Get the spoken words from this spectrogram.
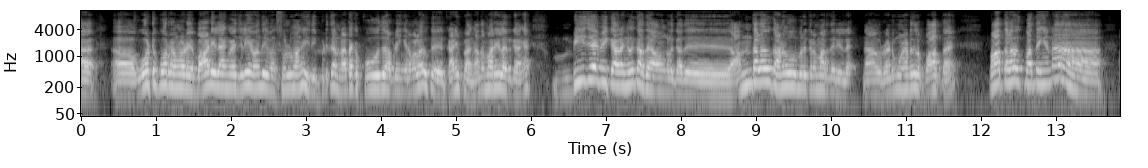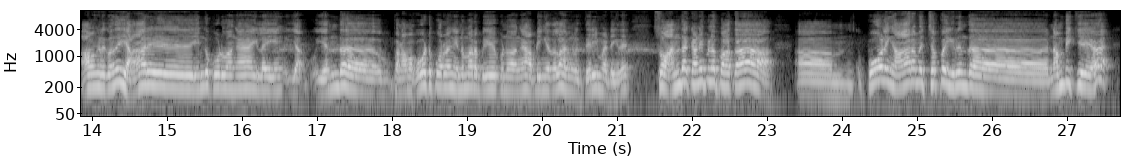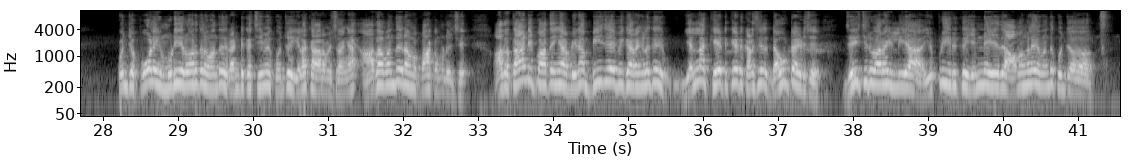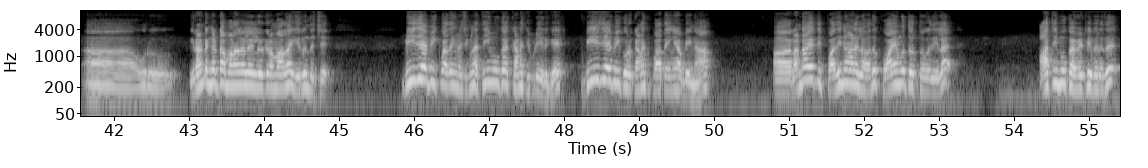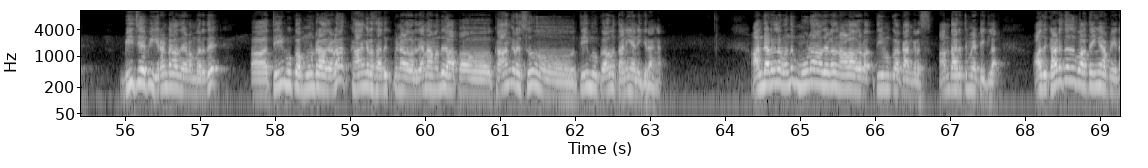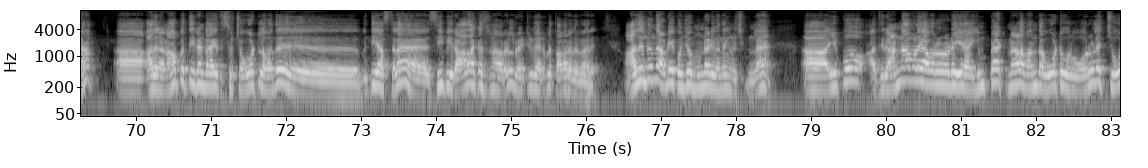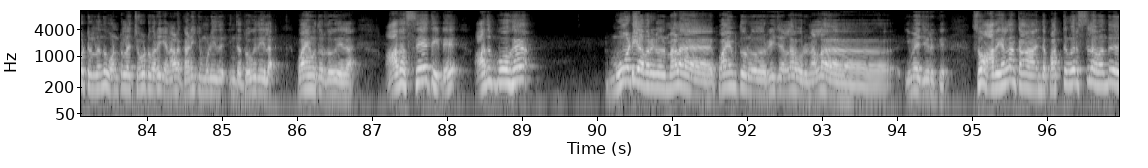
ஓட்டு போடுறவங்களுடைய பாடி லாங்குவேஜ்லேயே வந்து இவங்க சொல்லுவாங்க இது இப்படி தான் நடக்க போகுது அப்படிங்கிற அளவுக்கு கணிப்பாங்க. அந்த மாதிரியெல்லாம் இருக்காங்க. பிஜேபிக்காரங்களுக்கு அது அவங்களுக்கு அது அந்த அளவுக்கு அனுபவம் இருக்கிற மாதிரி தெரியல. நான் ஒரு ரெண்டு மூணு இடத்துல பார்த்தேன். பார்த்த அளவுக்கு பார்த்தீங்கன்னா அவங்களுக்கு வந்து யார் எங்கே போடுவாங்க? இல்லை எங் எந்த இப்போ நமக்கு ஓட்டு போடுறவங்க என்ன மாதிரி பிஹேவ் பண்ணுவாங்க? அப்படிங்கிறதெல்லாம் அவங்களுக்கு தெரிய மாட்டேங்குது. ஸோ அந்த கணிப்பில் பார்த்தா போலிங் ஆரம்பித்தப்போ இருந்த நம்பிக்கையை கொஞ்சம் போலிங் முடியிற வாரத்தில் வந்து ரெண்டு கட்சியுமே கொஞ்சம் இழக்க ஆரம்பித்தாங்க அதை வந்து நம்ம பார்க்க முடிஞ்சுச்சு. அதை தாண்டி பார்த்தீங்க அப்படின்னா பிஜேபிக்காரங்களுக்கு எல்லாம் கேட்டு கேட்டு கடைசியில் டவுட் ஆகிடுச்சு ஜெயிச்சிருவாரா இல்லையா? எப்படி இருக்குது என்ன ஏது? அவங்களே வந்து கொஞ்சம் ஒரு இரண்டுங்கட்ட மனநிலையில் இருக்கிற மாதிரி தான் இருந்துச்சு. பிஜேபிக்கு பார்த்தீங்கன்னு வச்சுங்களேன் திமுக கணக்கு இப்படி இருக்குது பிஜேபிக்கு ஒரு கணக்கு பார்த்தீங்க அப்படின்னா ரெண்டாயிரத்தி பதினாலில் வந்து கோயம்புத்தூர் தொகுதியில் அதிமுக வெற்றி பெறுது. பிஜேபி இரண்டாவது இடம் வருது. திமுக மூன்றாவது இடம் காங்கிரஸ் அதுக்கு பின்னால் வருது. ஏன்னா வந்து அப்போ காங்கிரஸும் திமுகவும் தனியாக நிற்கிறாங்க அந்த இடத்துல வந்து மூணாவது இடம் நாலாவது இடம் திமுக காங்கிரஸ். அந்த அரித்மேட்டிக்கில் அதுக்கு அடுத்தது பார்த்தீங்க அப்படின்னா அதில் நாற்பத்தி இரண்டாயிரத்தி சுச்ச ஓட்டில் வந்து வித்தியாசத்தில் சிபி ராதாகிருஷ்ணன் அவர்கள் வெற்றி பெற தவற விடுறாரு. அதிலிருந்து அப்படியே கொஞ்சம் முன்னாடி வந்தீங்கன்னு வச்சுக்கோங்களேன். இப்போது திரு அண்ணாமலை அவர்களுடைய இம்பேக்ட்னால வந்த ஓட்டு ஒரு ஒரு லட்சம் ஓட்டுலேருந்து ஒன்றரை லட்சம் ஓட்டு வரைக்கும் என்னால் கணிக்க முடியுது இந்த தொகுதியில் கோயம்புத்தூர் தொகுதியில். அதை சேர்த்திட்டு அது போக மோடி அவர்கள் மேலே கோயம்புத்தூர் ரீஜனில் ஒரு நல்ல இமேஜ் இருக்குது ஸோ அதையெல்லாம் கா இந்த பத்து வருஷத்தில் வந்து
